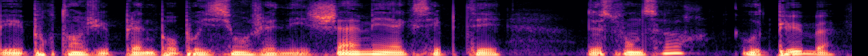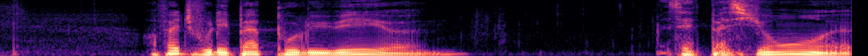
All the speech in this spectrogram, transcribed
mais pourtant j'ai eu plein de propositions, je n'ai jamais accepté de sponsor ou de pub. En fait, je voulais pas polluer euh, cette passion euh,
